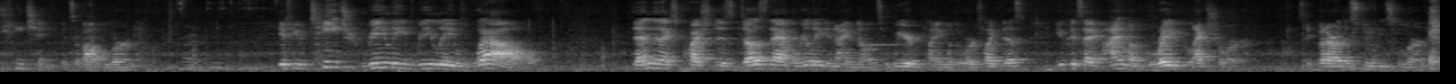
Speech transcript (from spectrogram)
teaching, it's about learning. If you teach really, really well, then the next question is, does that really, and I know it's weird playing with words like this, you could say, I'm a great lecturer, but are the students learning?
